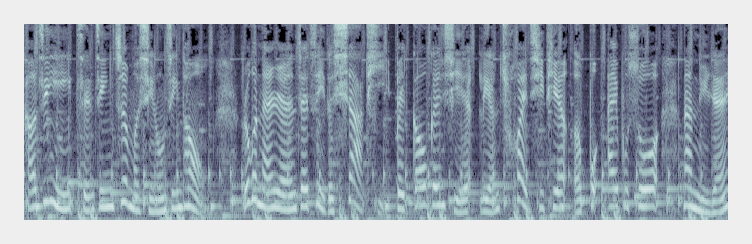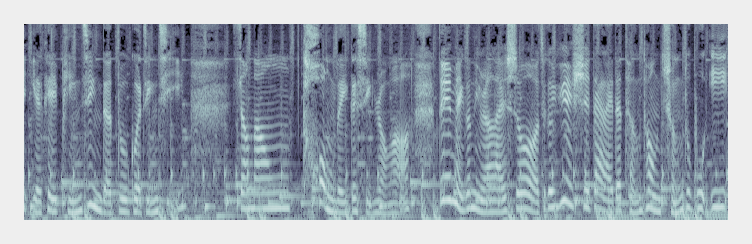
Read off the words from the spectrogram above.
陶晶莹曾经这么形容经痛：如果男人在自己的下体被高跟鞋连踹七天而不哀不缩，那女人也可以平静地度过经期。相当痛的一个形容啊！对于每个女人来说，这个月事带来的疼痛程度不一，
